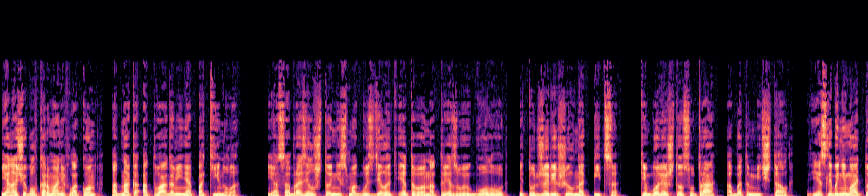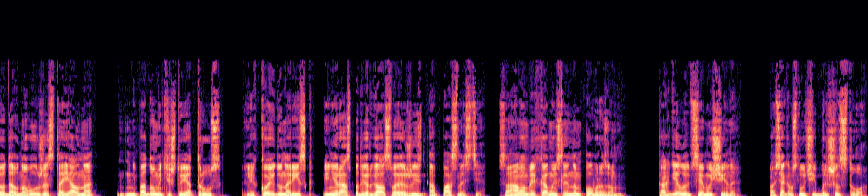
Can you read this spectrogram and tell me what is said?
Я нащупал в кармане флакон, однако отвага меня покинула. Я сообразил, что не смогу сделать этого на трезвую голову, и тут же решил напиться. Тем более, что с утра об этом мечтал. Если бы не мать, то давно бы уже стоял на... Не подумайте, что я трус. Легко иду на риск и не раз подвергал свою жизнь опасности. Самым легкомысленным образом. Как делают все мужчины. Во всяком случае, большинство.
